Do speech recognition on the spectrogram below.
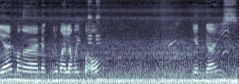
Ayan, mga nag lumalangoy pa oh. Ayan guys.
